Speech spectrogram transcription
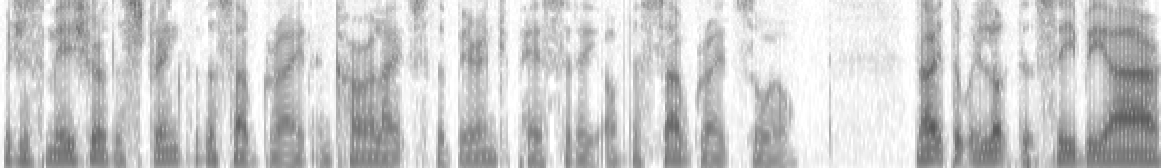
which is the measure of the strength of the subgrade and correlates to the bearing capacity of the subgrade soil. Note that we looked at CBR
